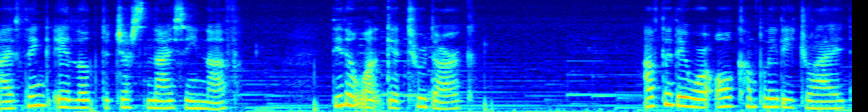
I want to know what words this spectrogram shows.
I think it looked just nice enough. Didn't want to get too dark. After they were all completely dried,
